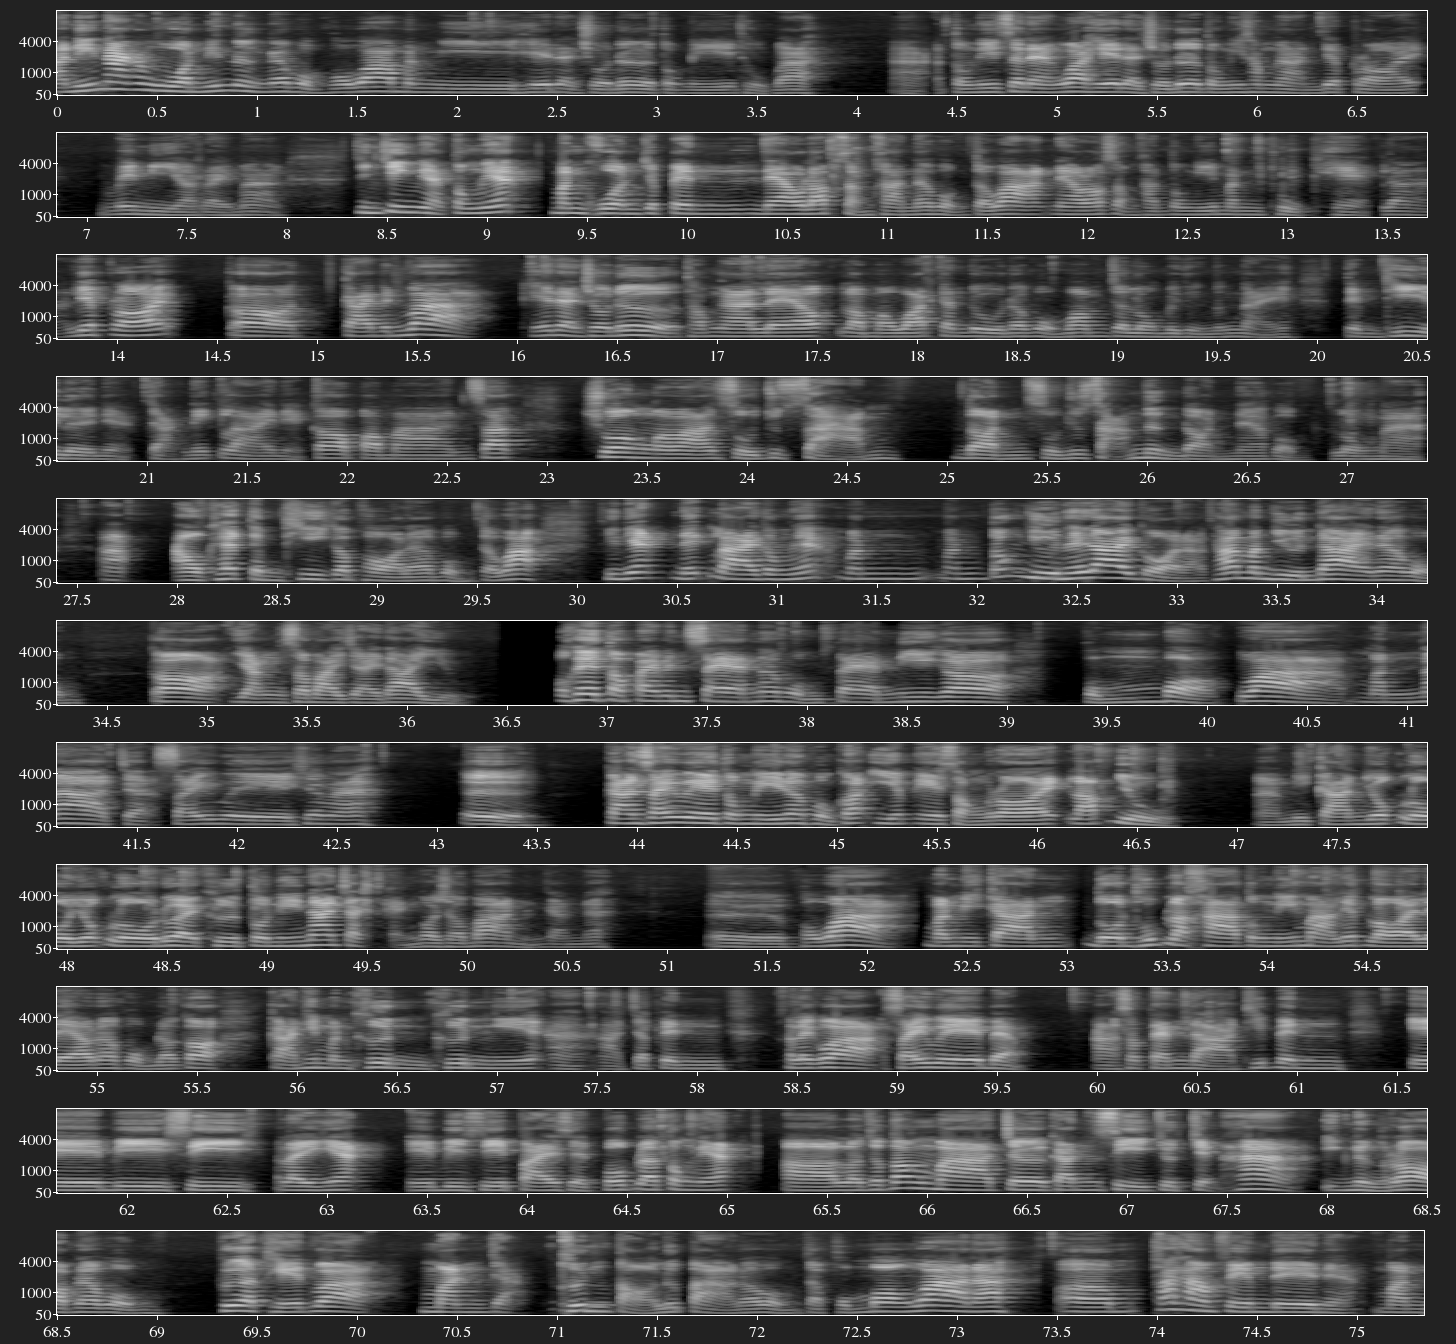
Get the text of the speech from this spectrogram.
อันนี้น่ากังวลนิดนึงนะผมเพราะว่ามันมี head and shoulder ตรงนี้ถูกป่ะ อ่าตรงนี้แสดงว่า head and shoulder ตรงนี้ทำงานเรียบร้อยไม่มีอะไรมาก จริงๆเนี่ยตรงเนี้ยมันควรจะเป็นแนวรับสำคัญนะผม แต่ว่าแนวรับสำคัญตรงนี้มันถูกแหกแล้วเรียบร้อย ก็กลายเป็นว่า Head and Shoulder ทำงานแล้วเรามาวัดกันดูนะผมว่ามันจะลงไปถึงตรงไหน เต็มที่เลยเนี่ยจาก neckline เนี่ยก็ประมาณสักช่วงประมาณ 0.3 ดอน 0.31 ดอนนะครับผมลงมาอะ เอาแค่เต็มที่ก็พอแล้วครับผม แต่ว่าทีเนี้ย neckline ตรงเนี้ยมันมันต้องยืนให้ได้ก่อนอะถ้ามันยืนได้นะครับผม ก็ยังสบายใจได้อยู่ โอเค ต่อไปเป็นแซนนะผมแซนนี่ก็ผมบอกว่ามันน่าจะไซด์เวย์ใช่ไหมเออ การไซด์เวย์ตรงนี้นะผมก็ EMA 200 รับอยู่อ่ามีการยกโลยกโลด้วย คือตัวนี้น่าจะแข็งกว่าชาวบ้านเหมือนกันนะ เออเพราะว่ามันมีการโดนทุบราคาตรงนี้มาเรียบร้อยแล้วนะผมแล้วก็การที่มันขึ้นขึ้นงี้อ่าอาจจะเป็นเขาเรียกว่าไซด์เวย์แบบอ่าสแตนดาร์ดที่เป็น A B C อะไรเงี้ย A B C ไปเสร็จปุ๊บแล้วตรงเนี้ยอ่าเราจะต้องมาเจอกัน 4.75 อีกหนึ่งรอบนะผม เพื่อเทสว่า มันจะขึ้นต่อหรือเปล่านะผม แต่ผมมองว่านะถ้าทำเฟรมเดย์เนี่ยมัน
